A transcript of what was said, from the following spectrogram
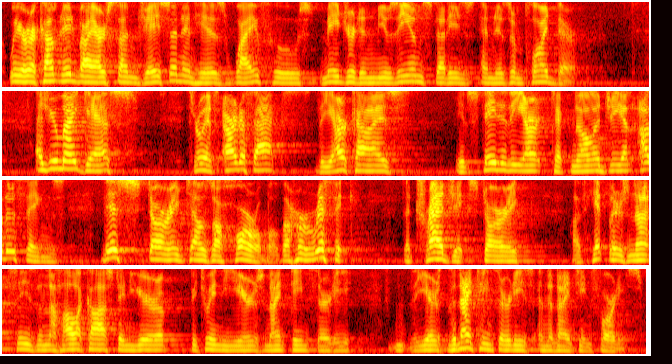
We are accompanied by our son Jason and his wife, who majored in museum studies and is employed there. As you might guess, through its artifacts, the archives, its state of the art technology, and other things, this story tells a horrible, the horrific, the tragic story of Hitler's Nazis and the Holocaust in Europe between the years 1930 the years the 1930s and the 1940s.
